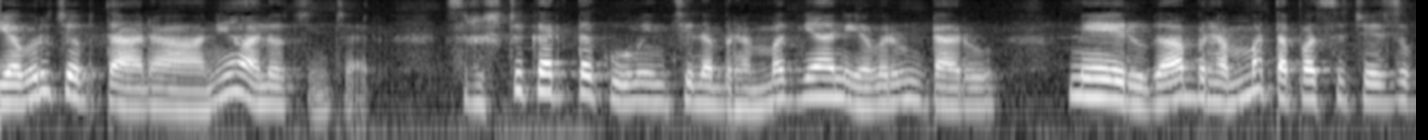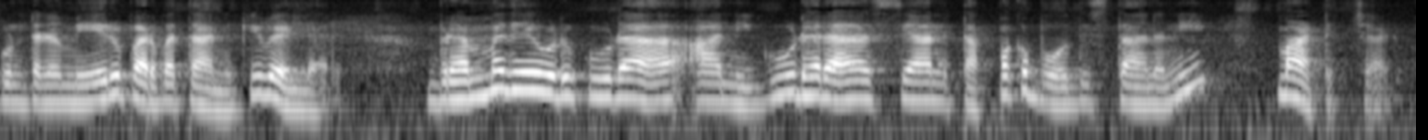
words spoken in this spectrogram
ఎవరు చెబుతారా అని ఆలోచించారు. సృష్టికర్తకు మించిన బ్రహ్మజ్ఞాని ఎవరుంటారు? నేరుగా బ్రహ్మ తపస్సు చేసుకుంటున్న మేరు పర్వతానికి వెళ్ళారు. బ్రహ్మదేవుడు కూడా ఆ నిగూఢ రహస్యాన్ని తప్పక బోధిస్తానని మాటిచ్చాడు.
